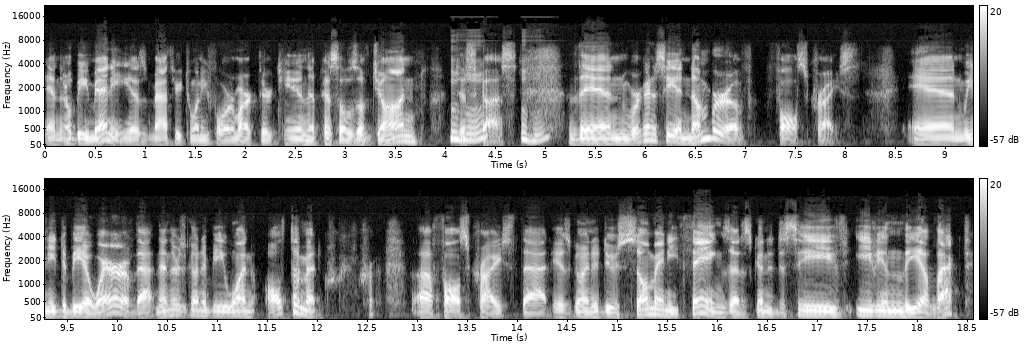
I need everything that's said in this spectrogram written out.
and there'll be many as Matthew 24 Mark 13 and the epistles of John mm-hmm. discussed mm-hmm. then we're going to see a number of false Christs. And we need to be aware of that. And then there's going to be one ultimate uh, false Christ that is going to do so many things that it's going to deceive even the elect,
